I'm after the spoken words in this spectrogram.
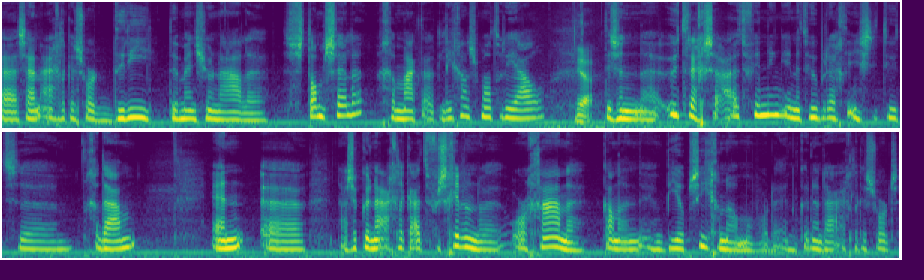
uh, zijn eigenlijk een soort driedimensionale stamcellen gemaakt uit lichaamsmateriaal. Ja. Het is een uh, Utrechtse uitvinding in het Hubrecht Instituut uh, gedaan. En nou, ze kunnen eigenlijk uit verschillende organen kan een, een biopsie genomen worden en kunnen daar eigenlijk een soort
